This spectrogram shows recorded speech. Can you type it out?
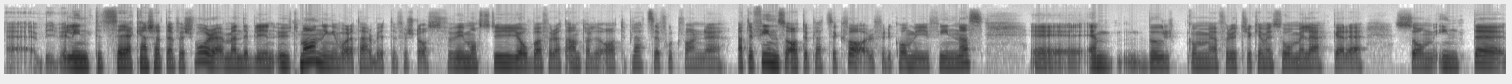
Eh, vi vill inte säga kanske att den försvårar, men det blir en utmaning i vårt arbete förstås. För vi måste ju jobba för att antalet AT-platser fortfarande, att det finns AT-platser kvar. För det kommer ju finnas eh, en bulk, om jag får uttrycka mig så, med läkare som inte,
